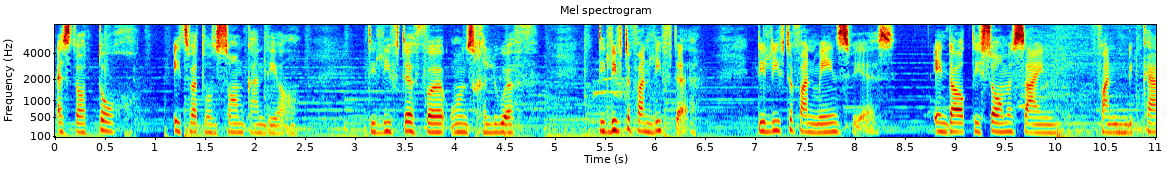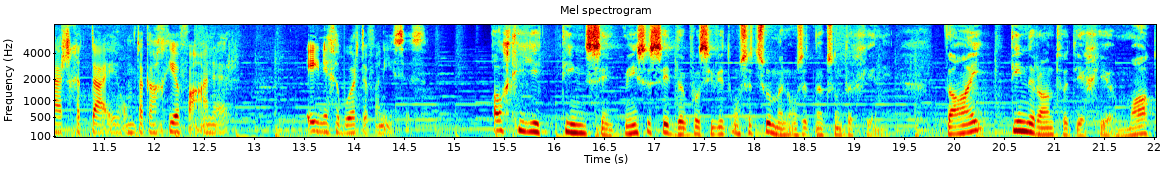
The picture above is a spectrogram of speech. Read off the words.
is daar tog iets wat ons saam kan deel. Die liefde vir ons geloof, die liefde van liefde, die liefde van menswees en dalk die samesyn van die Kersgety om te kan gee vir ander en die geboorte van Jesus. Al gee jy 10 sent. Mense sê dikwels jy weet ons het so min, ons het niks om te gee nie. Daai 10 rand wat jy gee, maak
